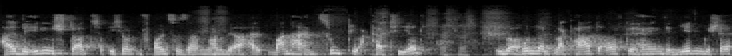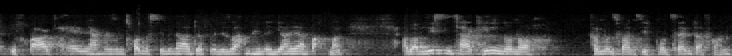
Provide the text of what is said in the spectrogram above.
halbe Innenstadt, ich und ein Freund zusammen, haben wir halb Mannheim zuplakatiert, über 100 Plakate aufgehängt, in jedem Geschäft gefragt, hey, wir haben hier so ein tolles Seminar, dürfen wir die Sachen hinter? Ja, ja, macht mal. Aber am nächsten Tag hingen nur noch 25 Prozent davon.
